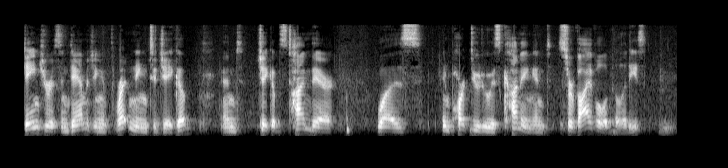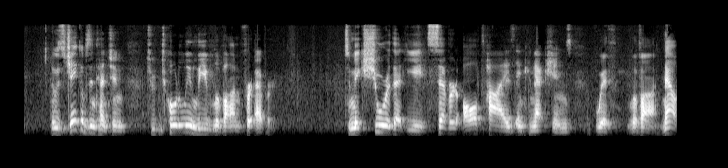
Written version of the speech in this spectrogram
dangerous and damaging and threatening to Jacob. And Jacob's time there was in part due to his cunning and survival abilities. It was Jacob's intention to totally leave Lavan forever, to make sure that he severed all ties and connections with Lavan. Now,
